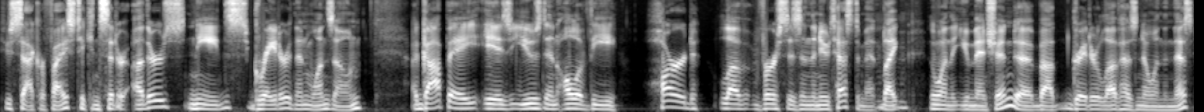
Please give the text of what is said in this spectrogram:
to sacrifice, to consider others' needs greater than one's own. Agape is used in all of the hard love verses in the New Testament, like the one that you mentioned uh, about greater love has no one than this.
